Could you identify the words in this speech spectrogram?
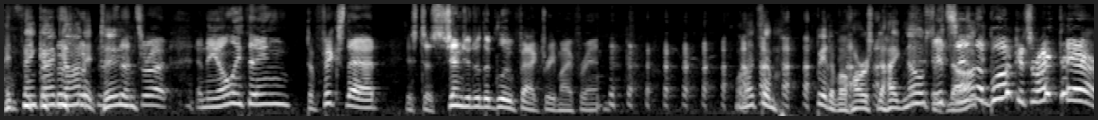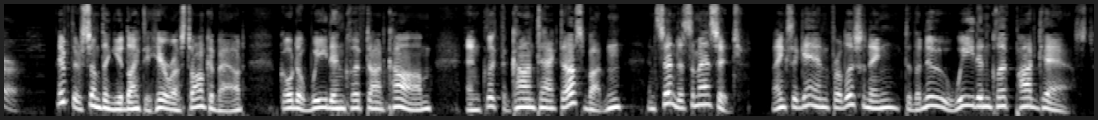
I think I've got it too. That's right. And the only thing to fix that is to send you to the glue factory, my friend. Well, that's a bit of a harsh diagnosis, It's Doc. in the book. It's right there. If there's something you'd like to hear us talk about, go to weedandcliff.com and click the Contact Us button and send us a message. Thanks again for listening to the new Weed and Cliff podcast.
